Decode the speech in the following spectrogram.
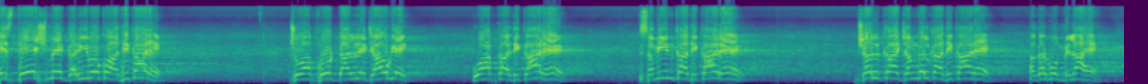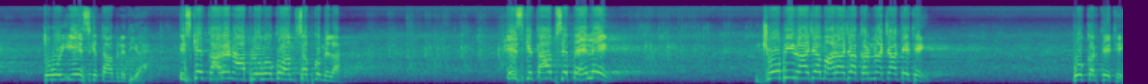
इस देश में गरीबों को अधिकार है जो आप वोट डालने जाओगे, वो आपका अधिकार है, ज़मीन का अधिकार है, जल का, जंगल का अधिकार है। अगर वो मिला है तो वो ये इस किताब ने दिया है। इसके कारण आप लोगों को, हम सबको मिला। इस किताब से पहले, जो भी राजा महाराजा करना चाहते थे, वो करते थे।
